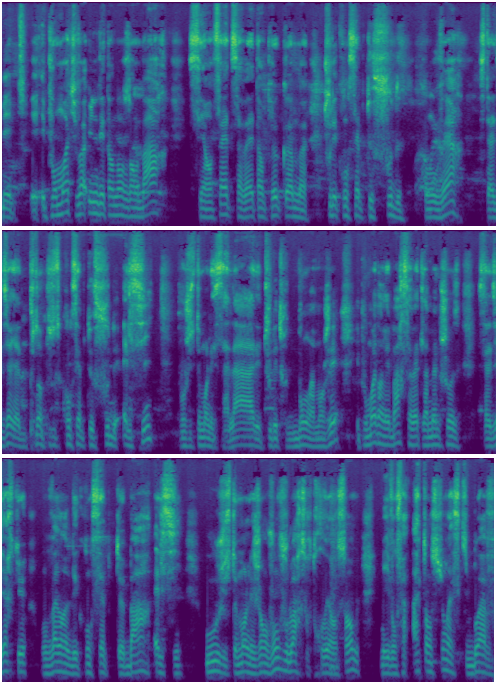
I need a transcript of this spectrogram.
Mais, et, et pour moi, tu vois, une des tendances dans le bar, c'est en fait, ça va être un peu comme euh, tous les concepts food qu'on a ouverts. C'est-à-dire, il y a de plus en plus de concepts food healthy pour justement les salades et tous les trucs bons à manger. Et pour moi, dans les bars, ça va être la même chose. C'est-à-dire que on va dans des concepts bars healthy où justement les gens vont vouloir se retrouver ensemble, mais ils vont faire attention à ce qu'ils boivent.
